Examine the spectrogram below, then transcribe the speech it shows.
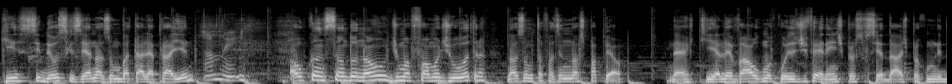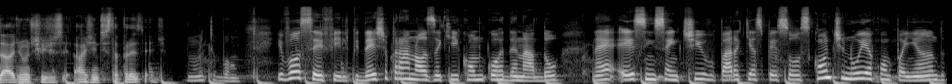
que se Deus quiser nós vamos batalhar para ele. Amém. Alcançando ou não, de uma forma ou de outra, nós vamos estar fazendo nosso papel né, que é levar alguma coisa diferente para a sociedade, para a comunidade onde a gente está presente. Muito bom. E você, Felipe, deixa para nós aqui como coordenador, né, esse incentivo para que as pessoas continuem acompanhando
